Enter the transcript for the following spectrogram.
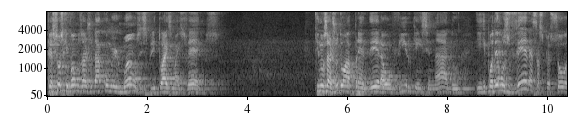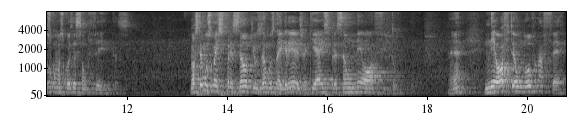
pessoas que vão nos ajudar como irmãos espirituais mais velhos, que nos ajudam a aprender, a ouvir o que é ensinado e, e podemos ver nessas pessoas como as coisas são feitas. Nós temos uma expressão que usamos na igreja que é a expressão neófito. Né? Neófito é o novo na fé.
